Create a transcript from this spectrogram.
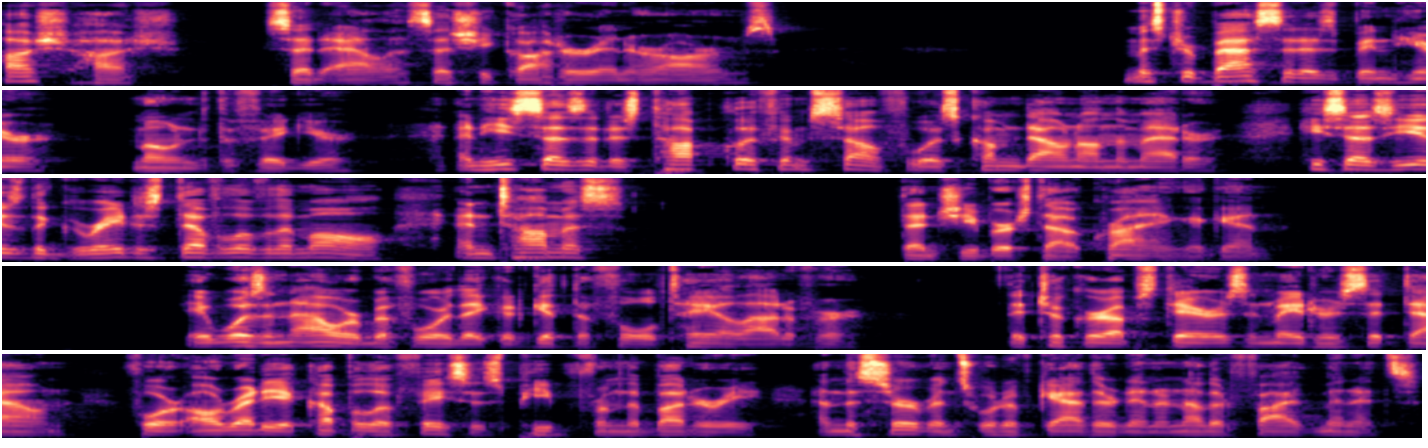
Hush, hush, said Alice as she caught her in her arms. Mr. Bassett has been here, moaned the figure, and he says it is Topcliffe himself who has come down on the matter. He says he is the greatest devil of them all, and Thomas. Then she burst out crying again. It was an hour before they could get the full tale out of her. They took her upstairs and made her sit down, for already a couple of faces peeped from the buttery, and the servants would have gathered in another five minutes.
